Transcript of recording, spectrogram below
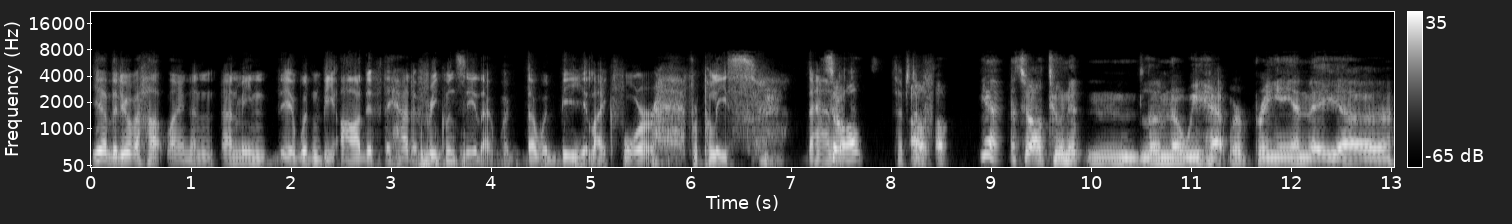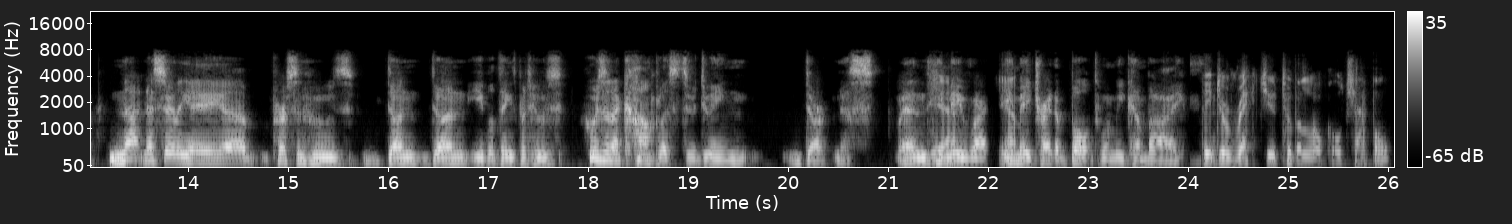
Yeah, they do have a hotline, and I mean, it wouldn't be odd if they had a frequency that would that would be like for for police band So I'll, I'll. I'll yeah. So I'll tune it and let them know we have we're bringing in a uh, not necessarily a uh, person who's done done evil things, but who's who's an accomplice to doing darkness. And he Yeah. may ri- Yeah. he may try to bolt when we come by. they direct you to the local chapel,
